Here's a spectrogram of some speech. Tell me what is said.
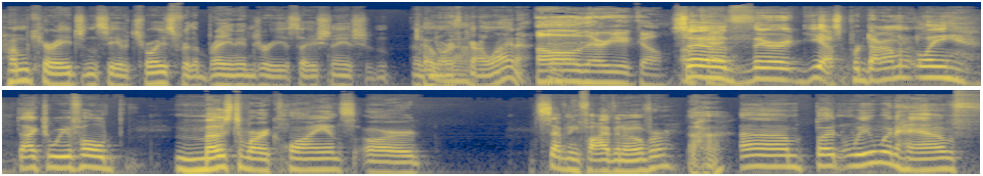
home care agency of choice for the Brain Injury Association of Oh, North wow. Carolina. Oh, there you go. So Okay. there, yes, predominantly, Dr. Wefald, most of our clients are 75 and over. Uh-huh. Um, but we would have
